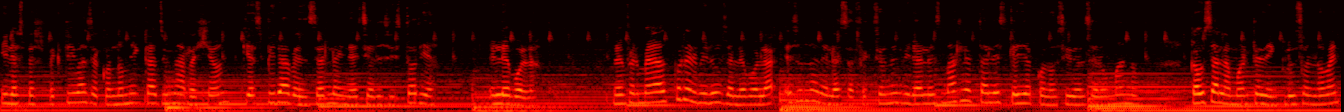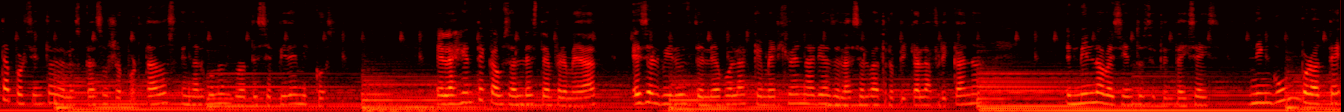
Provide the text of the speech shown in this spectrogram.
y las perspectivas económicas de una región que aspira a vencer la inercia de su historia, el ébola. La enfermedad por el virus del ébola es una de las afecciones virales más letales que haya conocido el ser humano. Causa la muerte de incluso el 90% de los casos reportados en algunos brotes epidémicos. El agente causal de esta enfermedad es el virus del ébola que emergió en áreas de la selva tropical africana en 1976. Ningún brote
